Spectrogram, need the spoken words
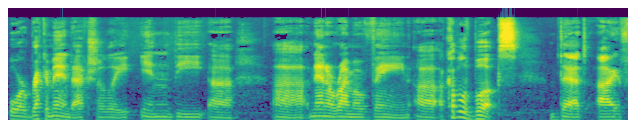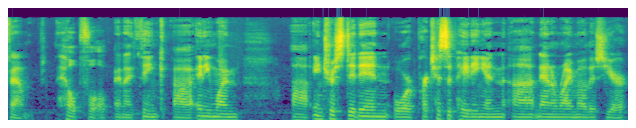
or recommend actually in the uh, uh, NaNoWriMo vein uh, a couple of books that I have found helpful, and I think uh, anyone uh, interested in or participating in uh, NaNoWriMo this year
